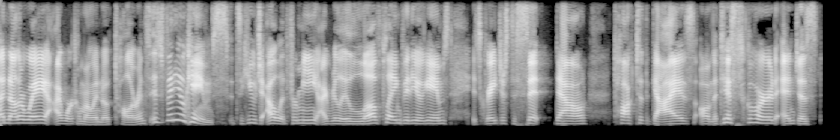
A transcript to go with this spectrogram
Another way I work on my window tolerance is video games. It's a huge outlet for me. I really love playing video games. It's great just to sit down, talk to the guys on the Discord, and just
